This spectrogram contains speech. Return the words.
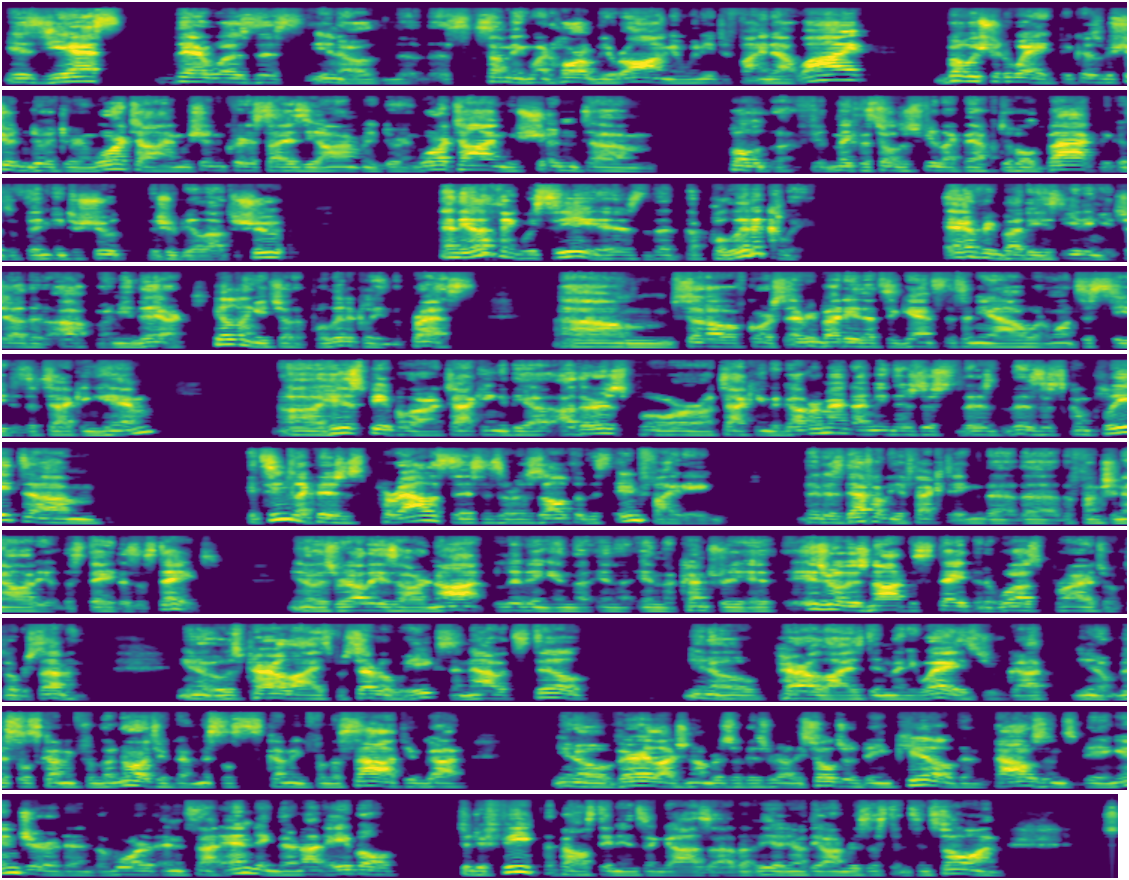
is yes, there was this, you know, this, something went horribly wrong and we need to find out why. But we should wait because we shouldn't do it during wartime. We shouldn't criticize the army during wartime. We shouldn't um, hold uh, make the soldiers feel like they have to hold back because if they need to shoot, they should be allowed to shoot. And the other thing we see is that the politically, everybody is eating each other up. I mean, they are killing each other politically in the press. Um, so, of course, everybody that's against Netanyahu and wants a seat is attacking him. Uh, his people are attacking the others for attacking the government. I mean, there's this there's there's this complete. Um, it seems like there's this paralysis as a result of this infighting that is definitely affecting the the, the functionality of the state as a state. You know, Israelis are not living in the in the in the country. Israel is not the state that it was prior to October seventh you know, it was paralyzed for several weeks, and now it's still, you know, paralyzed in many ways. You've got, you know, missiles coming from the north, you've got missiles coming from the south, you've got, you know, very large numbers of Israeli soldiers being killed and thousands being injured, and the war, and it's not ending. They're not able to defeat the Palestinians in Gaza, the, you know, the armed resistance and so on.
